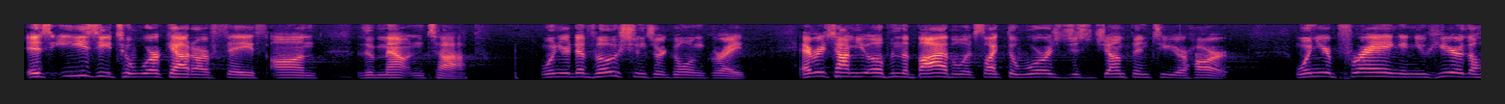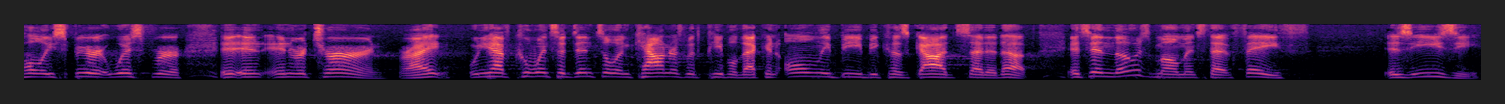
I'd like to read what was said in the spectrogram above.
It's easy to work out our faith on the mountaintop when your devotions are going great. Every time you open the Bible, it's like the words just jump into your heart. When you're praying and you hear the Holy Spirit whisper in, in, return, right? When you have coincidental encounters with people that can only be because God set it up. It's in those moments that faith is easy,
